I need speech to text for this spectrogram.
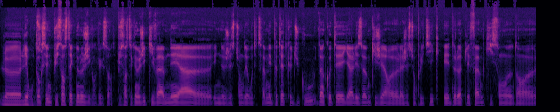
le- les routes. Donc c'est une puissance technologique en quelque sorte. Puissance technologique qui va amener à euh, une gestion des routes et tout ça. Mais peut-être que du coup, d'un côté, il y a les hommes qui gèrent euh, la gestion politique et de l'autre, les femmes qui sont euh, dans euh,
